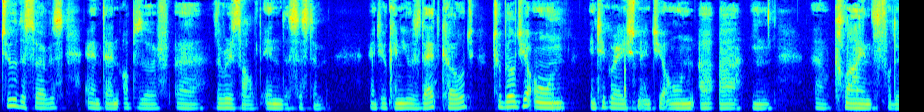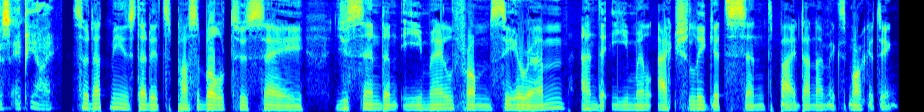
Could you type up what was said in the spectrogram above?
to the service, and then observe uh, the result in the system. And you can use that code to build your own integration and your own uh, um, uh, clients for this API. So that means that it's possible to say you send an email from CRM and the email actually gets sent by Dynamics Marketing.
